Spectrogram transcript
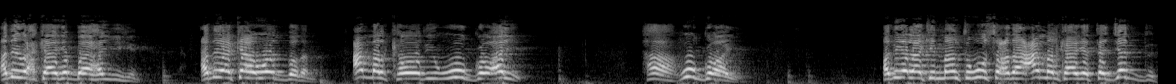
Adiga wax kaaga baahan yihiin. Adiga ka awood badan camalkoodii wuu go'ay. Ha wuu go'ay. Adiga laakiin maanta wuu socdaa camalkaaga tajadud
